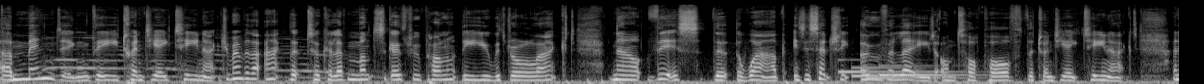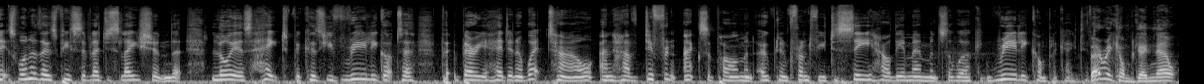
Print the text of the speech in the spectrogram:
amending the 2018 Act. Do you remember that Act that took 11 months to go through Parliament, the EU Withdrawal Act? Now, this, the, the WAB, is essentially overlaid on top of the 2018 Act. And it's one of those pieces of legislation that lawyers hate because you've really got to put, bury your head in a wet towel and have different Acts of Parliament open in front of you to see how the amendments are working. Really complicated. Very complicated. Now,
